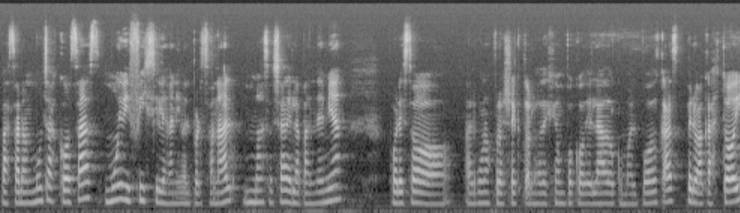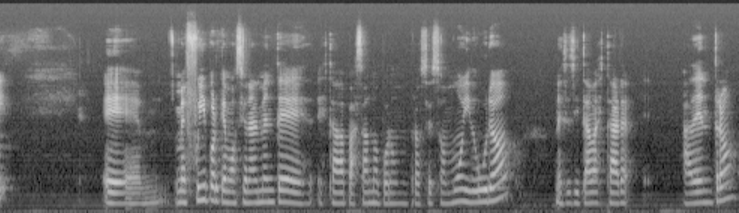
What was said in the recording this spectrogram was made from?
Pasaron muchas cosas muy difíciles a nivel personal, más allá de la pandemia. Por eso algunos proyectos los dejé un poco de lado como el podcast, pero acá estoy. Eh, me fui porque emocionalmente estaba pasando por un proceso muy duro. Necesitaba estar adentro,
